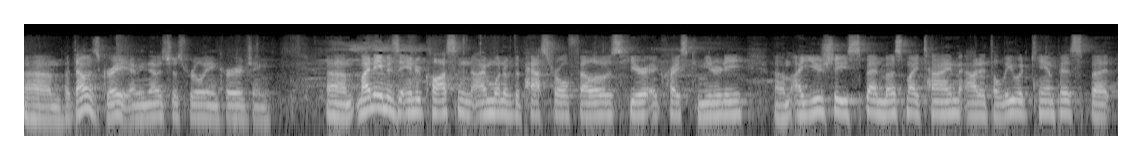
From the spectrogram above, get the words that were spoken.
Um, but that was great. I mean, that was just really encouraging. Um, my name is Andrew Clausen. I'm one of the pastoral fellows here at Christ Community. Um, I usually spend most of my time out at the Leawood campus, but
